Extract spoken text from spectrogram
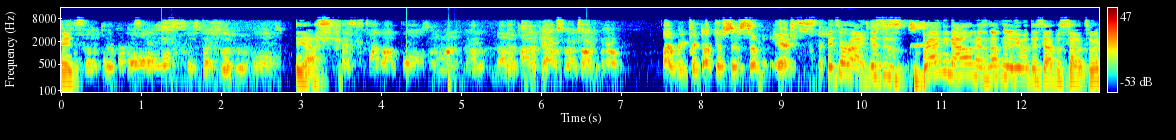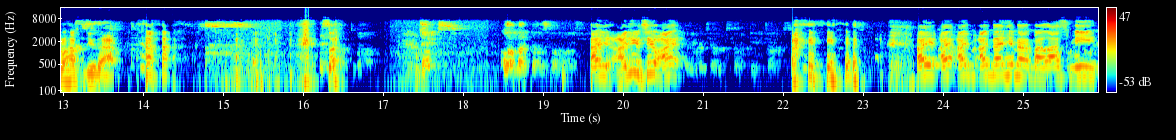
It's balls. Especially with balls. yes. Let's talk about balls. I want to have another podcast where I talk about my reproductive system and It's all right. This is Brandon Allen has nothing to do with this episode, so we don't have to do that. so. I love that guy so much. I I do too. I I, I I met him at my last meet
